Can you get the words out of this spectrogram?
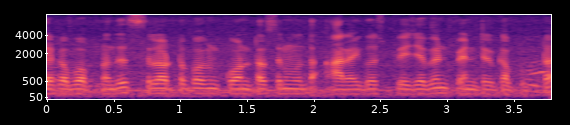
দেখাবো আপনাদের। সেলারটা পাবেন কন্টাসের মধ্যে আড়াই গজ পেয়ে যাবেন প্যান্টের কাপড়টা।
